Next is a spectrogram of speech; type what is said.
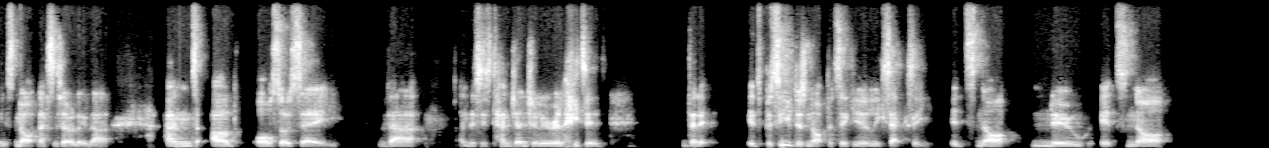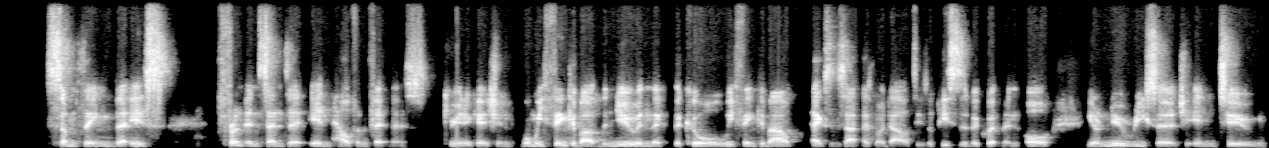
It's not necessarily that. And I'd also say that, and this is tangentially related, that it, it's perceived as not particularly sexy. It's not new. It's not something that is front and center in health and fitness communication. When we think about the new and the, the cool, we think about exercise modalities or pieces of equipment or you know new research into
